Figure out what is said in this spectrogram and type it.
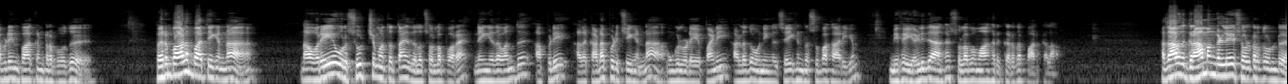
அப்படின்னு பார்க்கின்ற போது பெரும்பாலும் பார்த்தீங்கன்னா நான் ஒரே ஒரு சூட்சமத்தை தான் இதில் சொல்ல போகிறேன் நீங்கள் இதை வந்து அப்படி அதை கடைப்பிடிச்சிங்கன்னா உங்களுடைய பணி அல்லது நீங்கள் செய்கின்ற சுபகாரியம் மிக எளிதாக சுலபமாக இருக்கிறத பார்க்கலாம். அதாவது கிராமங்கள்லேயே சொல்கிறது உண்டு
